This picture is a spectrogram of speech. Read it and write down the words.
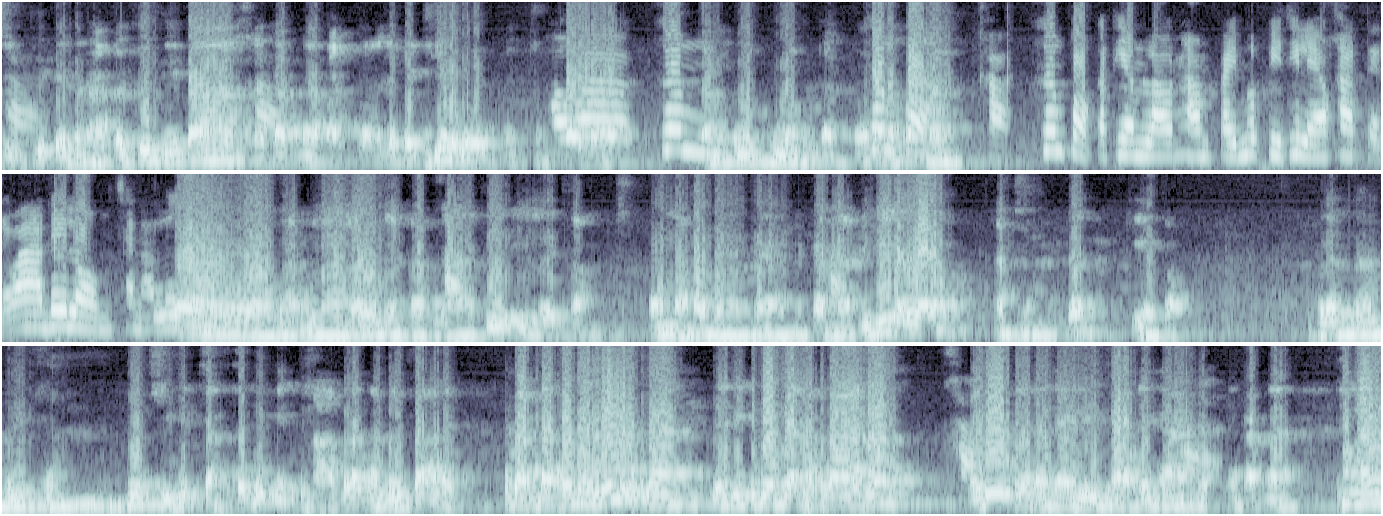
สิ่งที่เป็นปัญหาเกิดขึ้นนี้บ้างนะครับนะบัตรเราจะไปเที่ยวเลยเพราะว่าเครื่องกังวลห่วงกันเครื่องปอกค่ะ เครื่องปอกกระเทียมเราทำไปเมื่อปีที่แล้วค่ะ แต่ว่าได้ลองชนะเลิศก็ทำแล้วนะครับนะที่นี้เลยทำต้องหมาต้องแมวแทนนะครับนะทีนี้เราอาจารย์ก็เกี่ยวกับพลังงานไฟฟ้าเพื่อชีวิตสังคมไม่เป็นถามพลังงานไฟฟ้าเลยนะครับนะผมเห็นรูปนะในกระบวนการทำงานเนาะค่ะในรูปในในรีพอร์ตในงานเนี่ยนะครับนะ ทำไมมั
